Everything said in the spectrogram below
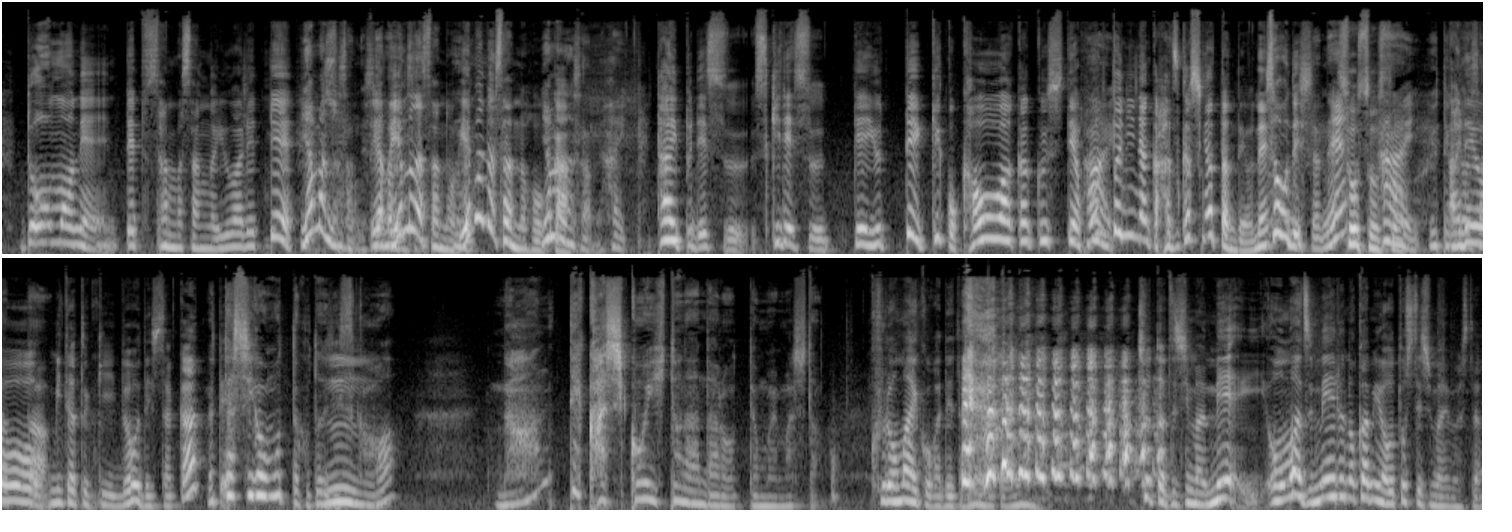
「どうもねん」ってさんまさんが言われて山名さんです山名さんの、うん。山名さんの方山か田さんはい。タイプです好きですって言って結構顔を赤くしてはい。本当になんか恥ずかしがったんだよね。そうでしたね。そうそうそう。はい。あれを見た時どうでしたか？私が思ったことですか、なんて賢い人なんだろうって思いました。黒舞子が出たねちょっと私今め思わずメールの紙を落としてしまいました。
